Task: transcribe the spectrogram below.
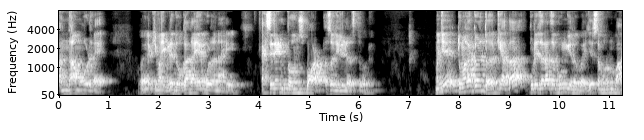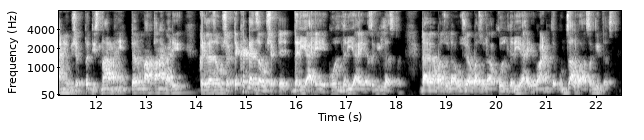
अंधा मोड आहे. किंवा इकडे धोकादायक वळण आहे. ऍक्सिडेंट प्रोन स्पॉट असं लिहिलेलं असतं म्हणजे तुम्हाला कळतं की आता पुढे जरा जपून गेलं पाहिजे समोरून वाहन येऊ शकतं दिसणार नाही टर्न मारताना गाडी कडेला जाऊ शकते खड्ड्यात जाऊ शकते. दरी आहे खोल दरी आहे असं लिहिलं असतं. डाव्या बाजूला उजव्या बाजूला खोल दरी आहे वाहन जपून चालवा असं लिहिलं असतं.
